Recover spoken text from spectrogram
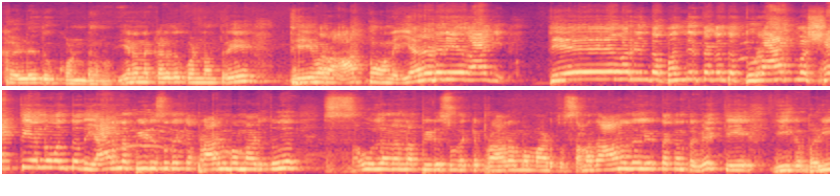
ಕಳೆದುಕೊಂಡನು. ಏನನ್ನು ಕಳೆದುಕೊಂಡಂತ್ರಿ? ದೇವರ ಆತ್ಮವನ್ನು ಎರಡನೆಯದಾಗಿ ದೇವರಿಂದ ಬಂದಿರತಕ್ಕಂಥ ದುರಾತ್ಮ ಶಕ್ತಿ ಎನ್ನುವಂಥದ್ದು ಯಾರನ್ನ ಪೀಡಿಸೋದಕ್ಕೆ ಪ್ರಾರಂಭ ಮಾಡಿತು? ಸೌಲನನ್ನು ಪೀಡಿಸೋದಕ್ಕೆ ಪ್ರಾರಂಭ ಮಾಡಿತು. ಸಮಾಧಾನದಲ್ಲಿರ್ತಕ್ಕಂಥ ವ್ಯಕ್ತಿ ಈಗ ಬರೀ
